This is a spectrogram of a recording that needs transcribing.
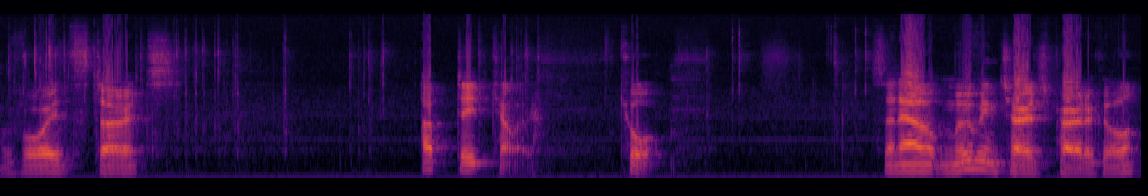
Void start update color. Cool. So now moving charged particle,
